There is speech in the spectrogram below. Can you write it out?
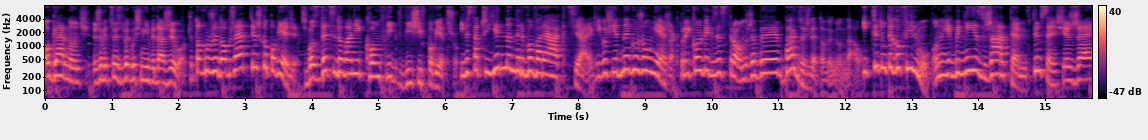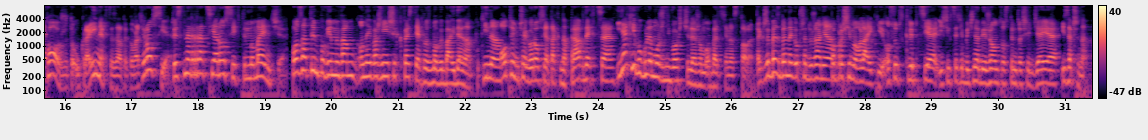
ogarnąć, żeby coś złego się nie wydarzyło. Czy to wróży dobrze? Ciężko powiedzieć, bo zdecydowanie konflikt wisi w powietrzu. I wystarczy jedna nerwowa reakcja jakiegoś jednego żołnierza, którejkolwiek ze stron, żeby bardzo źle to wyglądało. I tytuł tego filmu, on jakby nie jest żartem, w tym sensie, że to, że to Ukraina chce zaatakować Rosję, to jest narracja Rosji w tym momencie. Poza tym powiemy wam o najważniejszych kwestiach rozmowy Bidena, Putina, o tym, czego Rosja tak naprawdę chce i jakie w ogóle możliwości leżą obecnie na stole. Także bez zbędnego przedłużania poprosimy o lajki, o subskrypcję, jeśli chcecie być na bieżąco z tym, co się dzieje i zaczynamy.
